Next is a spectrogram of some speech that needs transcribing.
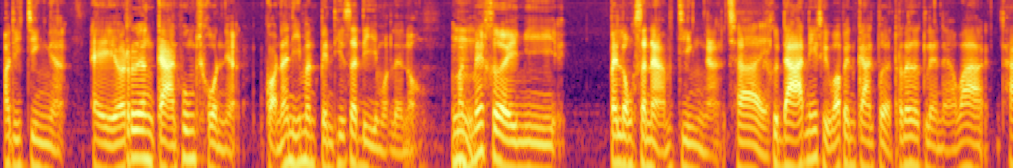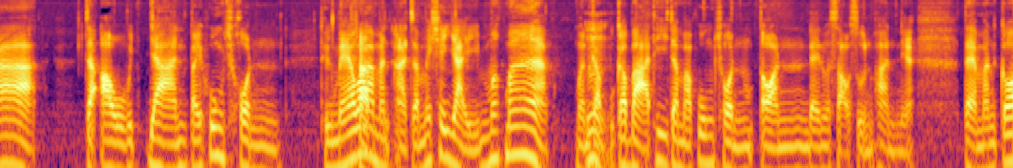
เอาจริงๆเนี่ยไอเรื่องการพุ่งชนเนี่ย ก่อนหน้านี้มันเป็นทฤษฎีหมดเลยเนาะอืมมันไม่เคยมี ไปลงสนามจริงอะ่ะ ใช่ คือดาร์ตนี่ถือว่าเป็นการเปิดเลิกษ์เลยนะว่า ถ้าจะเอายานไปพุ่งชน ถึงแม้ว่ามันอาจจะไม่ใช่ใหญ่มากๆ เหมือนกับอืมอุกกาบาตที่จะมาพุ่งชนตอนไดโนเสาร์สูญพันธุ์เนี่ย แต่มันก็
